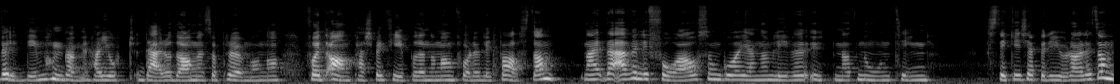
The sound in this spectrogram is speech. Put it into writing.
veldig mange ganger har gjort der og da, men så prøver man å få et annet perspektiv på det når man får det litt på avstand. Nei, det er veldig få av oss som går gjennom livet uten at noen ting stikker kjepper i hjula, liksom.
